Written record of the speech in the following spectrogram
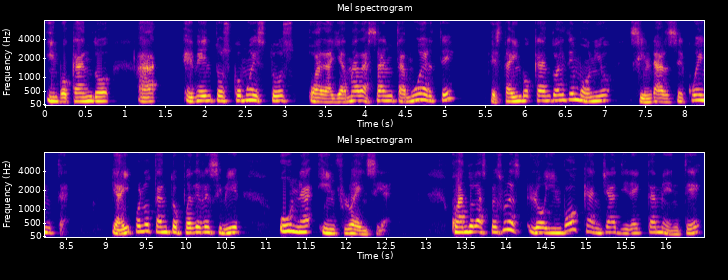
invocando a eventos como estos o a la llamada Santa Muerte está invocando al demonio sin darse cuenta. Y ahí, por lo tanto, puede recibir una influencia. Cuando las personas lo invocan ya directamente,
